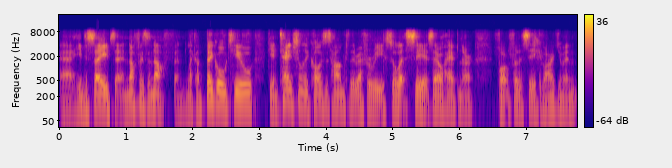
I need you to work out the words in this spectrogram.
Uh, he decides that enough is enough, and like a big old heel, he intentionally causes harm to the referee. So let's say it's Earl Hebner for for the sake of argument.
